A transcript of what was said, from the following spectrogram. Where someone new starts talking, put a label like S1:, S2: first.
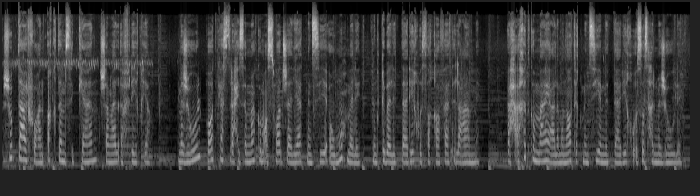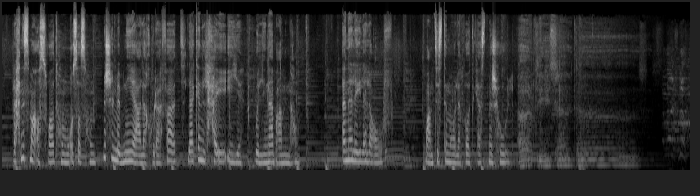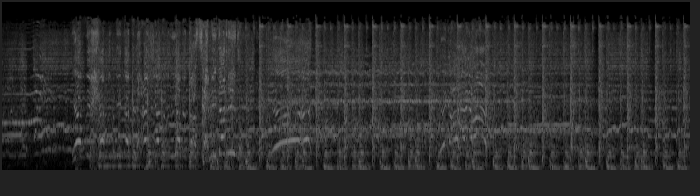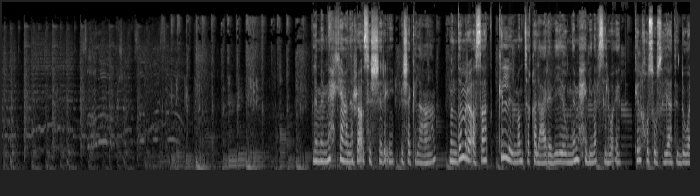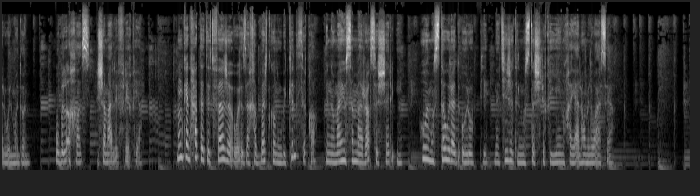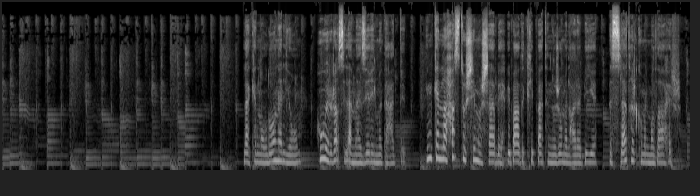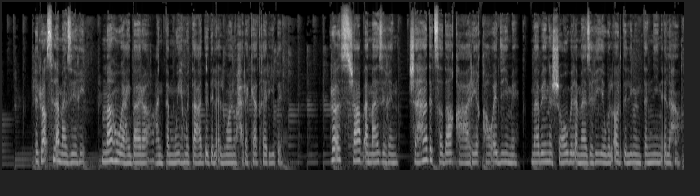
S1: شو بتعرفوا عن أقدم سكان شمال أفريقيا؟ مجهول بودكاست رح يسمعكم أصوات جاليات منسية أو مهملة من قبل التاريخ والثقافات العامة. رح أخذكم معي على مناطق منسية من التاريخ وقصصها المجهولة. رح نسمع أصواتهم وقصصهم مش المبنية على خرافات لكن الحقيقية واللي نابعة منهم. أنا ليلى العوف وعم تستمعوا لبودكاست مجهول. لما منحكي عن الرقص الشرقي بشكل عام من ضمن رقصات كل المنطقة العربية ومنمحي بنفس الوقت كل خصوصيات الدول والمدن وبالأخص بشمال إفريقيا. ممكن حتى تتفاجئوا إذا خبرتكم وبكل ثقة إنه ما يسمى الرقص الشرقي هو مستورد أوروبي نتيجة المستشرقيين وخيالهم الواسع. لكن موضوعنا اليوم هو الرقص الأمازيغي المتعدد. يمكن لاحظتوا شي مشابه ببعض كليبات النجوم العربية بس لا تغركم المظاهر. الرقص الأمازيغي ما هو عبارة عن تمويه متعدد الألوان وحركات غريبة. رقص شعب أمازيغ شهادة صداقة عريقة وقديمة ما بين الشعوب الأمازيغية والأرض اللي ممتنين إلها.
